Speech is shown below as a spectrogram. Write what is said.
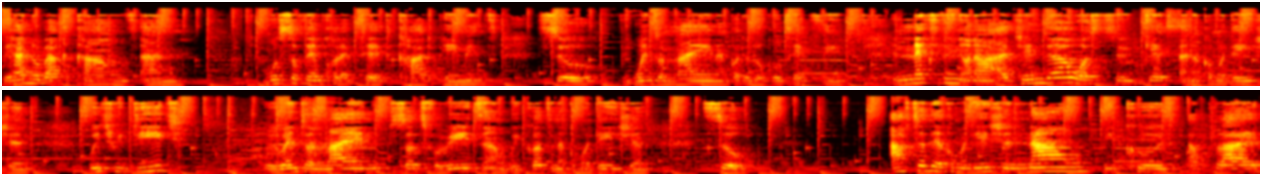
we had no bank accounts and most of them collected card payments. So we went online and got a local taxi. The next thing on our agenda was to get an accommodation, which we did. We went online, searched for it, and we got an accommodation. So after the accommodation, now we could apply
